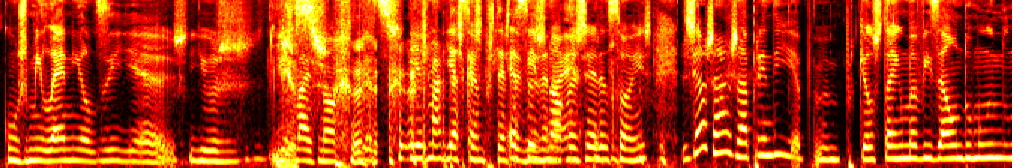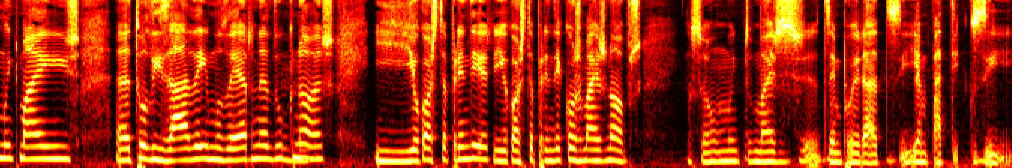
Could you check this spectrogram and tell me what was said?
com os millennials e, as, e os, e os esses. mais novos. esses. E as essas, Campos desta essas vida, é? novas gerações. Já, já, já aprendi, é, porque eles têm uma visão do mundo muito mais atualizada e moderna do Uhum. que nós. E eu gosto de aprender, e eu gosto de aprender com os mais novos. Eles são muito mais eh, desempoeirados e empáticos e,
